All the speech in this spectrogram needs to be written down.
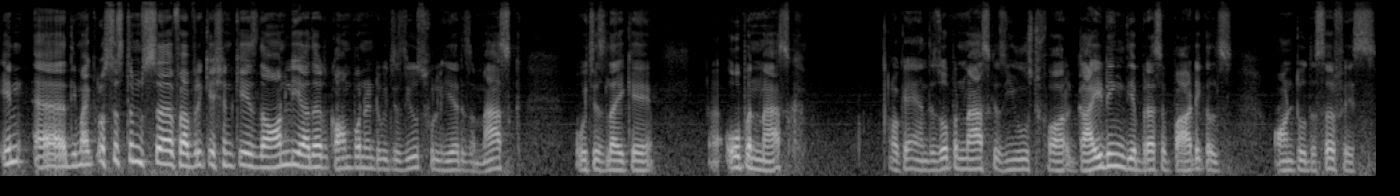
in uh, the microsystems uh, fabrication case the only other component which is useful here is a mask which is like a uh, open mask okay and this open mask is used for guiding the abrasive particles onto the surface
